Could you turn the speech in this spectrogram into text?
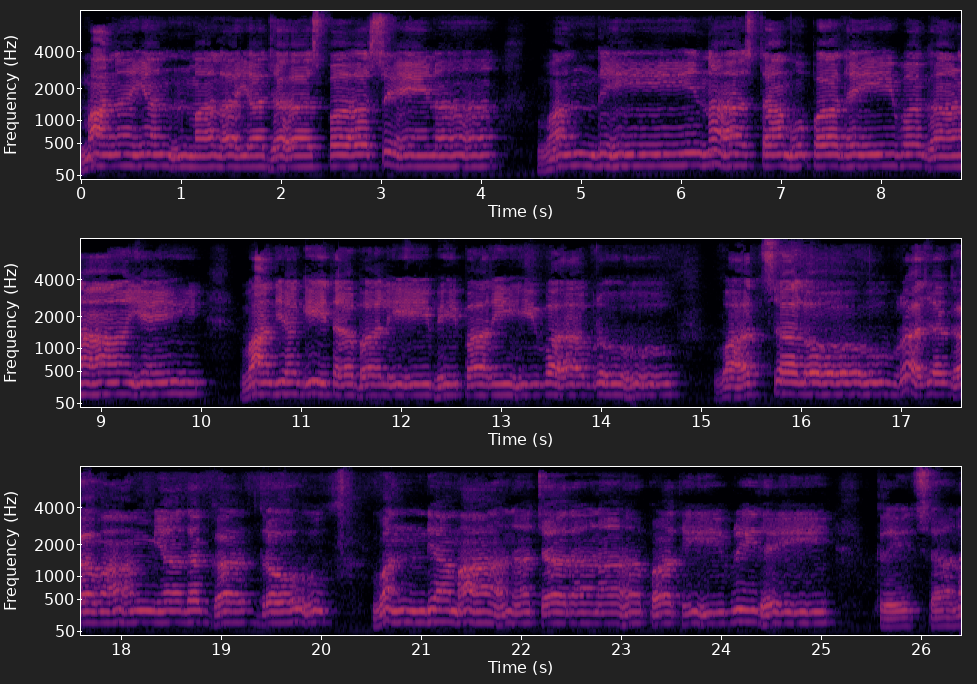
मानयन्मलयजस्पर्शेन वन्दीनस्तमुपदैव गणायै वाद्यगीतबलिभिपरिववृ वत्सलो व्रजगवां यदगद्रौ वन्द्यमानचरणपथिवृधै कृत्सन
